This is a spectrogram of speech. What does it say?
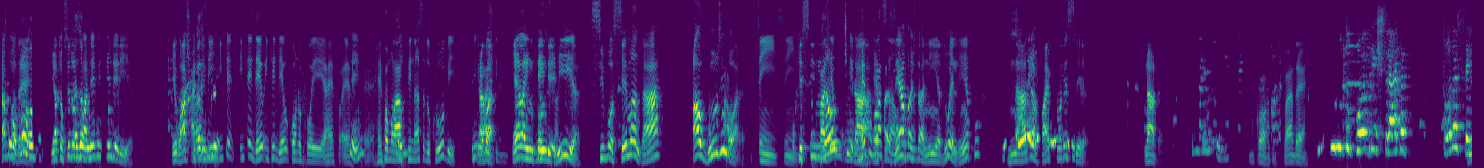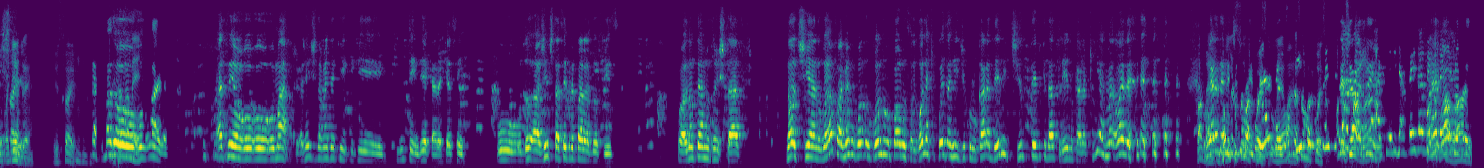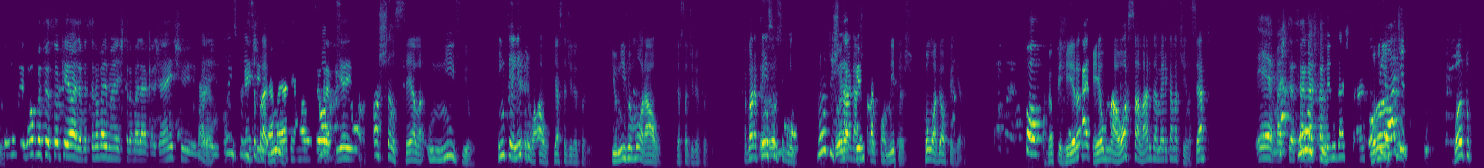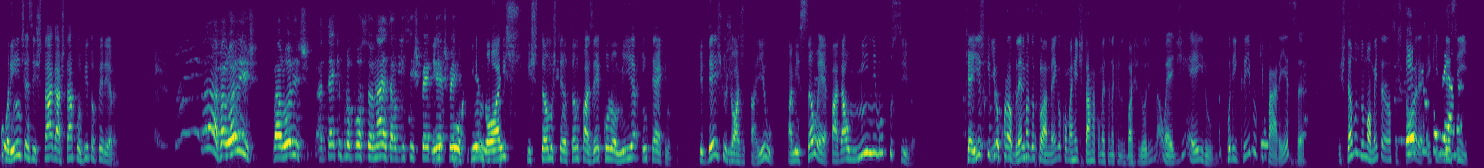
Acabou. André, e a torcida do Flamengo eu... entenderia. Eu acho que acho assim, entendeu, entendeu quando foi a ref, é, é, reformular sim. a finança do clube. Agora, que... ela entenderia se você mandar alguns embora. Sim, sim. Porque se Fazer não um, tirar essas ervas daninhas do elenco, nada vai florescer. Nada. Concordo. Vai, André. O fruto podre estraga toda a cesta. Pode ir, André. Isso aí. Mas, o, o, assim, o, o, o, Marcos, a gente também tem que, que, que entender, cara, que assim, o, a gente está sem preparador físico. Pô, não temos um staff. Não tinha. É o Flamengo, quando, quando o Paulo. Olha que coisa ridícula. O cara demitido teve que dar treino, cara. Aqui, é olha. Tá o cara demitido. Uma coisa, é uma, uma coisa. Olha assim, ele já fez a vida. É igual, professor, é igual o professor que, olha, você não vai mais trabalhar com a gente. Cara, isso, isso para mim. Só, e... só chancela o nível intelectual dessa diretoria e o nível moral dessa diretoria. Agora, pense o seguinte: Quanto está gastando o Palmeiras com o Abel Ferreira? Pouco. Abel Ferreira é o maior salário da América Latina, certo? É, mas você está gastando gastar. O pior de. Quanto o Corinthians está a gastar com o Vitor Pereira? Ah, valores, valores até que proporcionais ao que se espera. Porque nós estamos tentando fazer economia em técnico. Porque desde que o Jorge saiu, a missão é pagar o mínimo possível. Que é isso que E o problema do Flamengo, como a gente estava começando aqui nos bastidores, não é dinheiro. Por incrível que pareça, Estamos no momento da nossa história é em que dizer assim.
